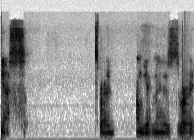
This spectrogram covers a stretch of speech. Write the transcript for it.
yes, spread I'm getting is right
